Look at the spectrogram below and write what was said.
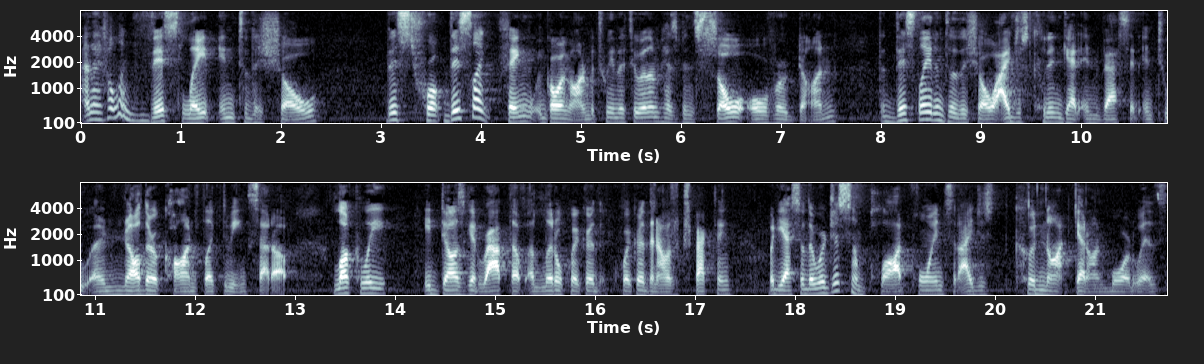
and I felt like this late into the show, this trope, this like thing going on between the two of them has been so overdone this late into the show, I just couldn't get invested into another conflict being set up. Luckily it does get wrapped up a little quicker quicker than I was expecting. But yeah, so there were just some plot points that I just could not get on board with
